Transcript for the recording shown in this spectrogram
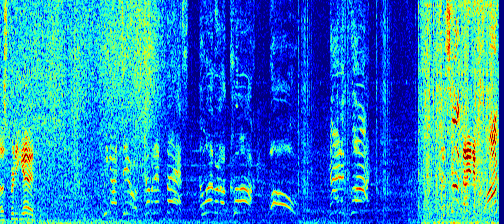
That was pretty good. We got zeros coming in fast. 11 o'clock. Whoa. 9 o'clock. That's not nine o'clock.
